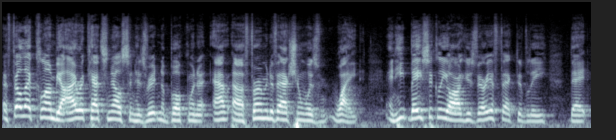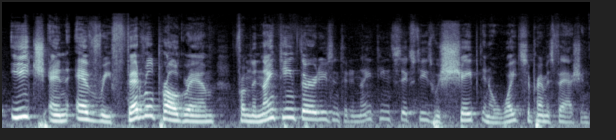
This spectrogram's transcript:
a fellow at Columbia, Ira Katznelson, has written a book when affirmative action was white. And he basically argues very effectively that each and every federal program from the 1930s into the 1960s was shaped in a white supremacist fashion.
